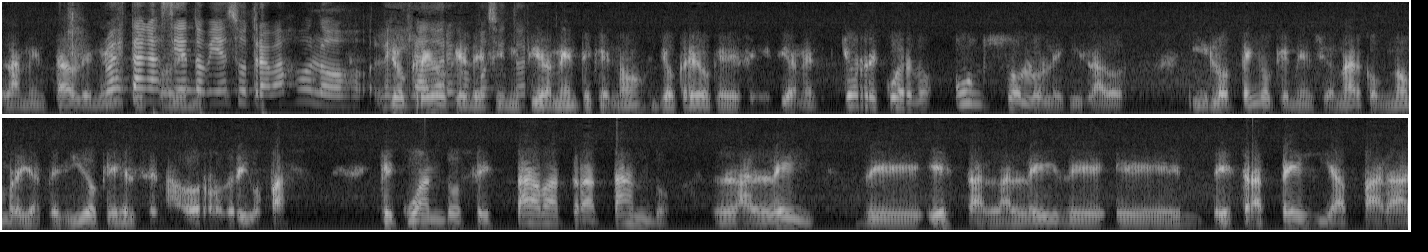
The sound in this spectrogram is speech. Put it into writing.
lamentablemente. ¿No están haciendo bien su trabajo los legisladores Yo creo que definitivamente que no, yo creo que definitivamente. Yo recuerdo un solo legislador y lo tengo que mencionar con nombre y apellido, que es el senador Rodrigo Paz, que cuando se estaba tratando la ley de esta, la ley de eh, estrategia para,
